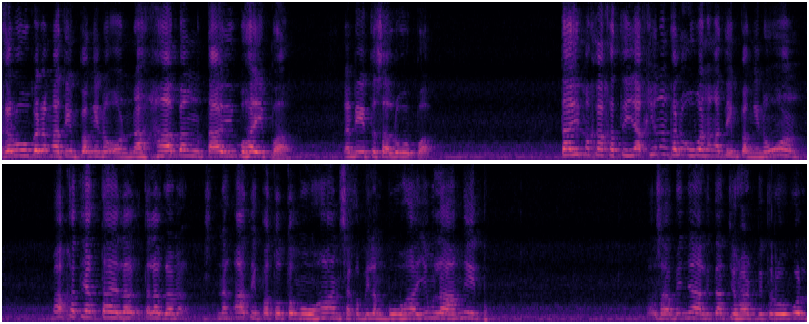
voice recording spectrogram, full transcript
kalooban ng ating Panginoon na habang tayo buhay pa, nandito sa lupa, tayo makakatiyak. Yun ang kalooban ng ating Panginoon. Makakatiyak tayo la- talaga ng ating patutunguhan sa kabilang buhay, yung langit. Sabi niya, let not your heart be troubled.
